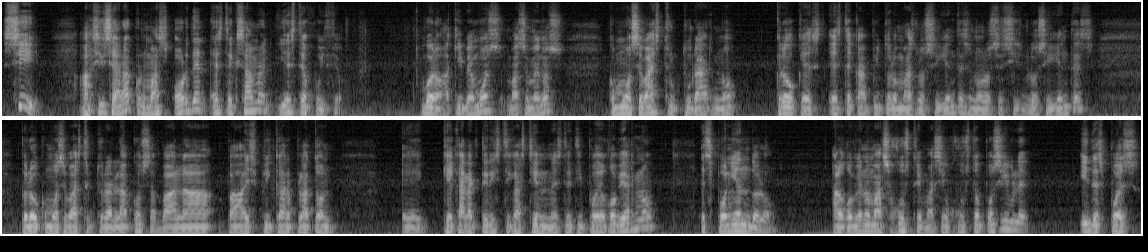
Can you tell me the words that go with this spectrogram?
Sí, Así se hará con más orden este examen y este juicio. Bueno, aquí vemos más o menos cómo se va a estructurar, ¿no? Creo que es este capítulo más los siguientes, no lo sé si los siguientes, pero cómo se va a estructurar la cosa. Van a, va a explicar Platón eh, qué características tienen este tipo de gobierno, exponiéndolo al gobierno más justo y más injusto posible, y después,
